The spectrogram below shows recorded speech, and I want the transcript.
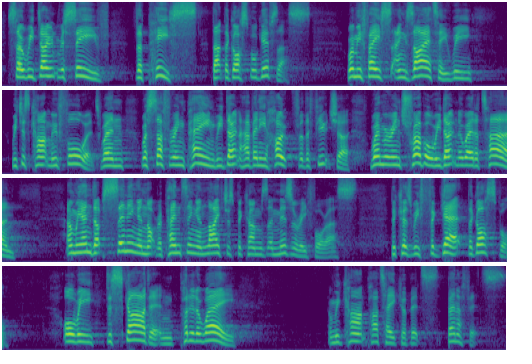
So we don't receive the peace that the gospel gives us. When we face anxiety, we, we just can't move forward. When we're suffering pain, we don't have any hope for the future. When we're in trouble, we don't know where to turn. And we end up sinning and not repenting, and life just becomes a misery for us because we forget the gospel or we discard it and put it away, and we can't partake of its benefits.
